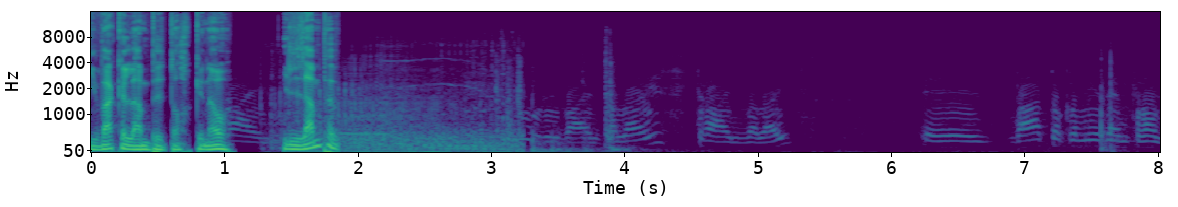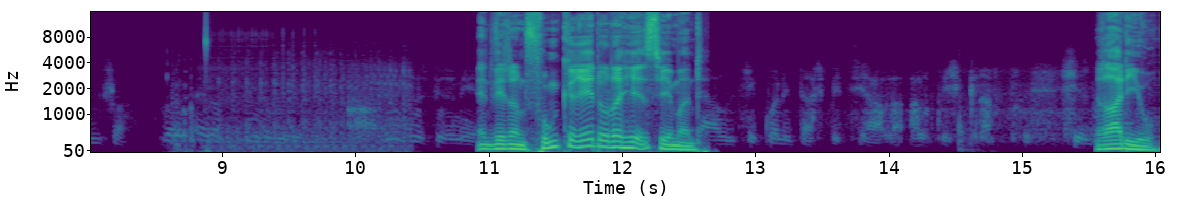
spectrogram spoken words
die Wackelampe doch, genau. Die Lampe. Entweder ein Funkgerät oder hier ist jemand. Radio.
